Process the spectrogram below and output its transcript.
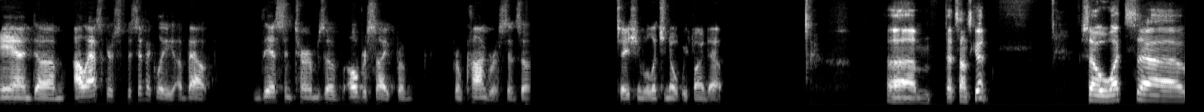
and um, I'll ask her specifically about this in terms of oversight from from Congress. And so, conversation. we'll let you know what we find out. Um, that sounds good. So, what's uh,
